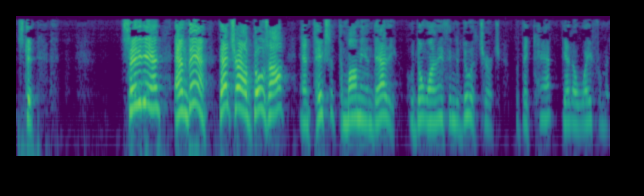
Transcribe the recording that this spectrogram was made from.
Just kidding. Say it again. And then that child goes out and takes it to mommy and daddy who don't want anything to do with church, but they can't get away from it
